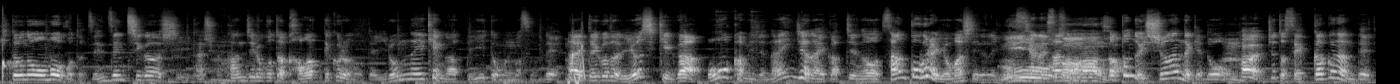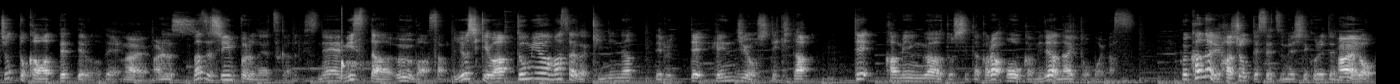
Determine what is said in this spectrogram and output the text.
人の思うこと全然違うし確かに。感じることは変わってくるのでいろんな意見があっていいと思いますので、はいということで YOSHIKI が狼じゃないんじゃないかっていうのを3個ぐらい読ませていただきます。いいじゃないですか。ほとんど一緒なんだけど、うん。はい。ちょっとせっかくなんでちょっと変わってってるので、はいあれです。まずシンプルなやつからですね。ミスターウーバーさん。YOSHIKI は瞳はマサが気になってるって返事をしてきた。ってカミングアウトしてたから狼ではないと思いますこれかなりはしょって説明してくれてるんだけど、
